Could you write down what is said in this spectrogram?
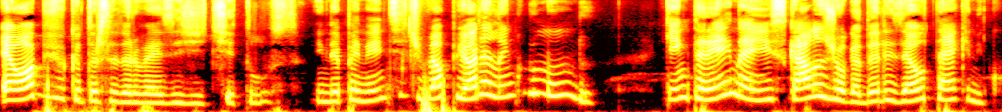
É óbvio que o torcedor vai exigir títulos, independente se tiver o pior elenco do mundo. Quem treina e escala os jogadores é o técnico.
